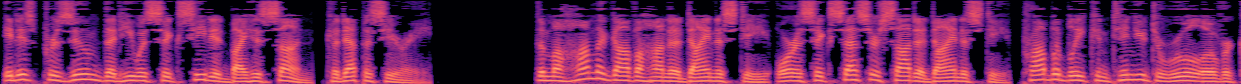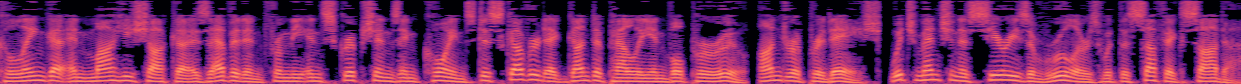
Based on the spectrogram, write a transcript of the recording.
It is presumed that he was succeeded by his son, Kadepasiri. The Mahameghavahana dynasty or a successor Sada dynasty probably continued to rule over Kalinga and Mahishaka as evident from the inscriptions and coins discovered at Guntapalli in Vulpuru, Andhra Pradesh, which mention a series of rulers with the suffix Sada.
